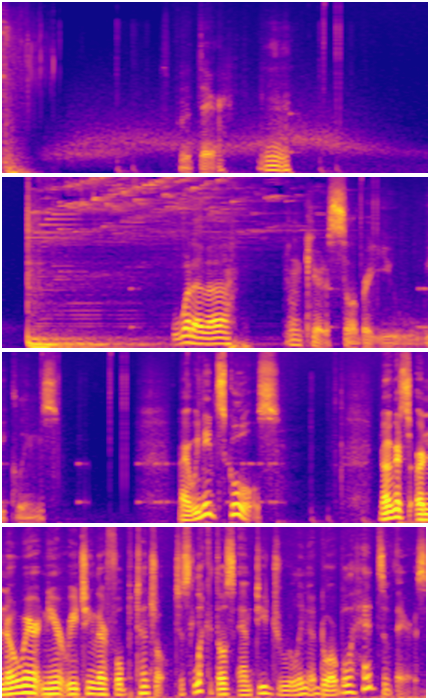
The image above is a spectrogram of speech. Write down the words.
Let's put it there. Yeah. Whatever. I don't care to celebrate you weaklings. Alright, we need schools. Nuggets are nowhere near reaching their full potential. Just look at those empty, drooling, adorable heads of theirs.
